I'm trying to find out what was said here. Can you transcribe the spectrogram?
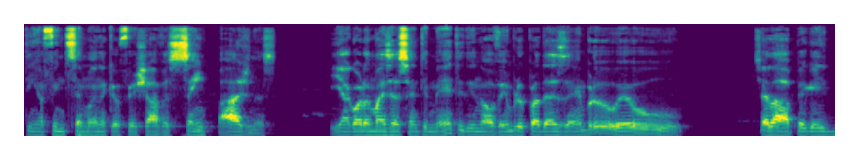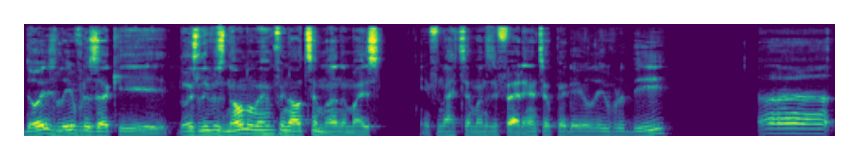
Tinha fim de semana que eu fechava 100 páginas. E agora mais recentemente, de novembro para dezembro, eu sei lá, peguei dois livros aqui, dois livros não no mesmo final de semana, mas em finais de semana diferentes. Eu peguei o livro de uh,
